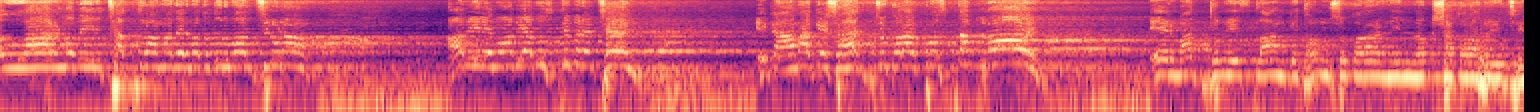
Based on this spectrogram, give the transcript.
আল্লাহর নবীর ছাত্র আমাদের মতো দুর্বল ছিল না। আমির মহাবিয়া বুঝতে পেরেছেন, এটা আমাকে সাহায্য করার প্রস্তাব নয়। এর মাধ্যমে ইসলামকে ধ্বংস করার নির্নকশা করা হয়েছে।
